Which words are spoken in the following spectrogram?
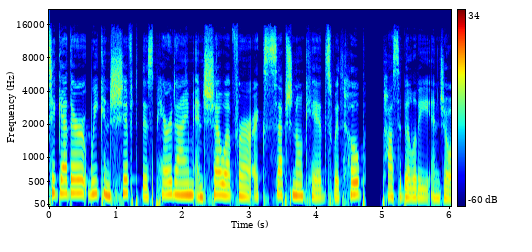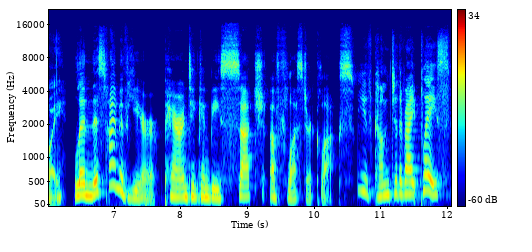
Together, we can shift this paradigm and show up for our exceptional kids with hope, possibility, and joy. Lynn, this time of year, parenting can be such a flusterclux. You've come to the right place.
